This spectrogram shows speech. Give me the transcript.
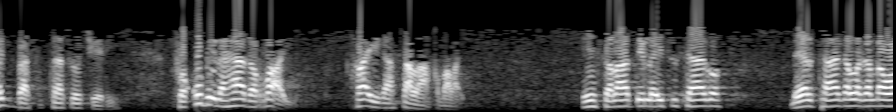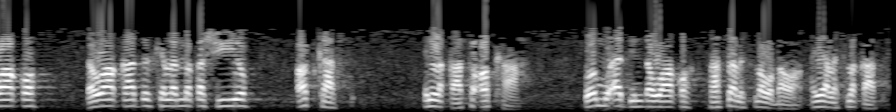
rag baa taa soo jeediyey. Faqubila haada ara'y ra'yigaasaa la aqbalay. In salaadii la isu taago meel taaga laga dhawaaqo dhawaaqaa dadka la maqashiiyo codkaas in la qaato codka ah oo muadin dhawaaqo taasaa laisla wadhawa ayaa la isla qaatay.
